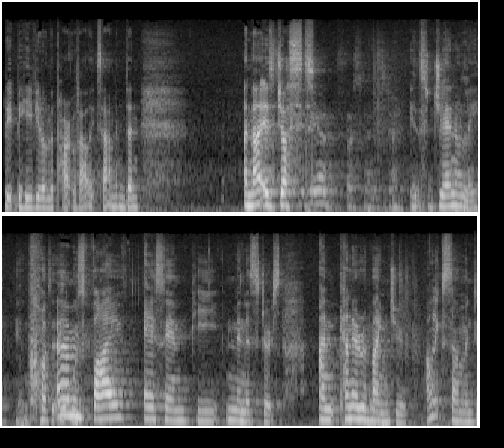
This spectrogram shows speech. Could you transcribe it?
great behaviour on the part of Alex Salmond. And, and that is just—it's generally, it was, it um, was five SNP ministers. And can I remind you, Alex Salmond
